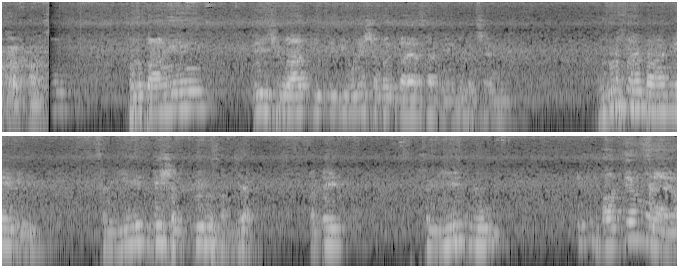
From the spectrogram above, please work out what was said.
ਵਾਹਿਗੁਰੂ ਜੀ ਕਾ ਖਾਲਸਾ ਗੁਰਬਾਣੀ ਦੀ ਸ਼ੁਰੂਆਤ ਕੀਤੀ ਵੀ ਉਹਨੇ ਸ਼ਬਦ ਗਾਇਆ ਸਾਡੇ ਦੇ ਬੱਚਿਆਂ ਨੇ ਗੁਰੂ ਸਾਹਿਬਾਨ ਨੇ ਵੀ ਸੰਗੀਤ ਦੀ ਸ਼ਕਤੀ ਨੂੰ ਸਮਝਿਆ ਅਤੇ ਸੰਗੀਤ ਨੂੰ ਇੱਕ ਮਾਧਿਅਮ ਬਣਾਇਆ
